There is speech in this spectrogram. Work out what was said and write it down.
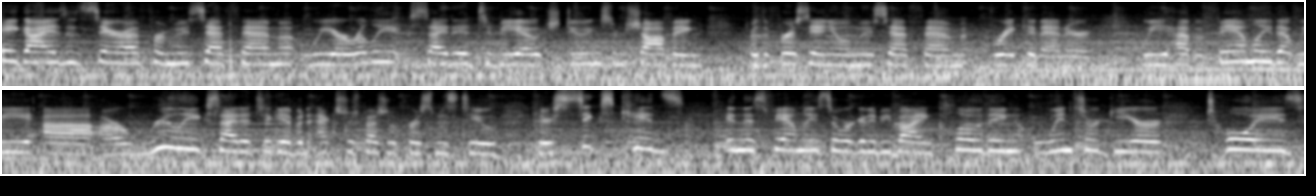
Hey guys, it's Sarah from Moose FM. We are really excited to be out doing some shopping for the first annual Moose FM Break and Enter. We have a family that we uh, are really excited to give an extra special Christmas to. There's six kids in this family, so we're going to be buying clothing, winter gear, toys,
